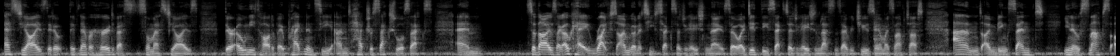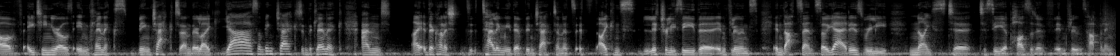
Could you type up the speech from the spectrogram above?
STIs, they don't, they've never heard of S- some STIs. They're only thought about pregnancy and heterosexual sex. Um, so that I was like, okay, right, I'm going to teach sex education now. So I did these sex education lessons every Tuesday on my Snapchat, and I'm being sent, you know, snaps of 18 year olds in clinics being checked, and they're like, yes, I'm being checked in the clinic, and. I, they're kind of sh- telling me they've been checked, and it's it's. I can s- literally see the influence in that sense. So yeah, it is really nice to to see a positive influence happening.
